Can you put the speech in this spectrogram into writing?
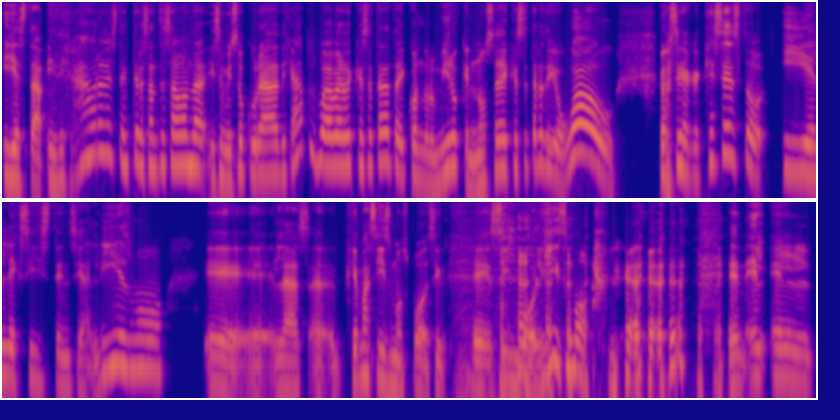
Y, está, y dije, ah, órale, está interesante esa onda. Y se me hizo curada. Dije, ah, pues voy a ver de qué se trata. Y cuando lo miro, que no sé de qué se trata, digo, wow. O sea, ¿qué es esto? Y el existencialismo, eh, eh, las, eh, ¿qué más ismos puedo decir? Eh, simbolismo. en el, el,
